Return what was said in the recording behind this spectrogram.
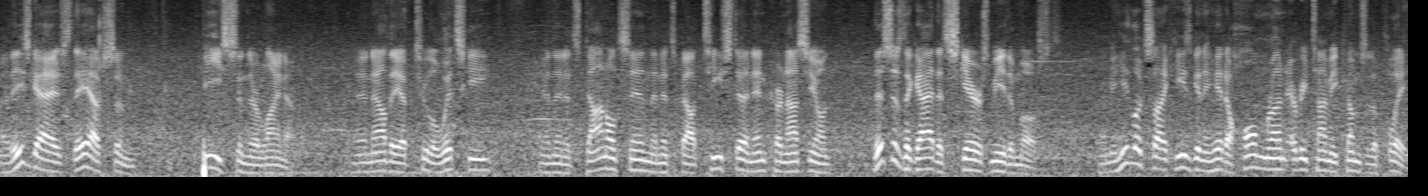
Now, these guys, they have some beasts in their lineup. And now they have Tulowitzki, and then it's Donaldson, then it's Bautista and Encarnacion. This is the guy that scares me the most. I mean, he looks like he's going to hit a home run every time he comes to the plate.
